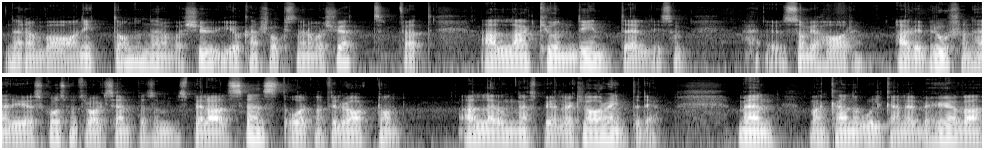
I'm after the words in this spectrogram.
när de var 19 och när de var 20 och kanske också när de var 21. För att alla kunde inte, liksom, eh, som vi har Arvid Brorsson här i ÖSK som ett bra exempel som spelar allsvenskt året man fyller 18. Alla unga spelare klarar inte det. Men man kan av olika anledningar behöva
